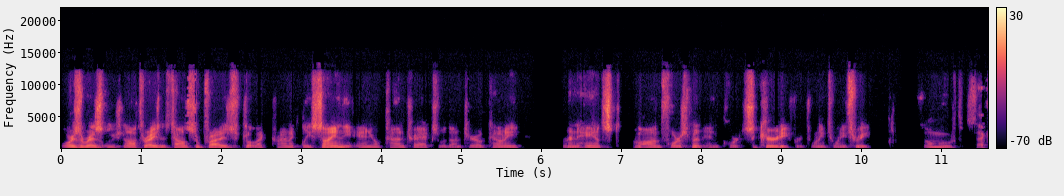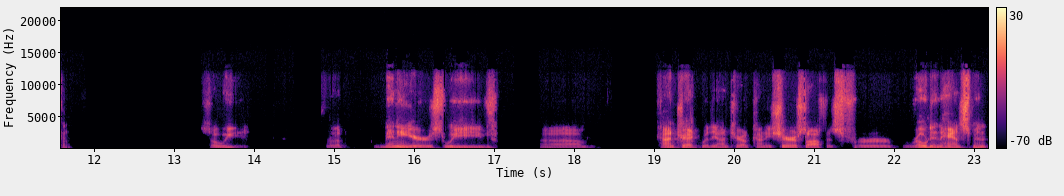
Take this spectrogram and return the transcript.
Or is a resolution authorizing the town supervisor to electronically sign the annual contracts with Ontario County for enhanced law enforcement and court security for twenty twenty-three. So moved. Second. So we, for the many years, we've um contract with the Ontario County Sheriff's Office for road enhancement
